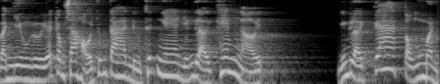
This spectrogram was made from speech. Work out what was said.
và nhiều người ở trong xã hội chúng ta đều thích nghe những lời khen ngợi, những lời ca tụng mình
